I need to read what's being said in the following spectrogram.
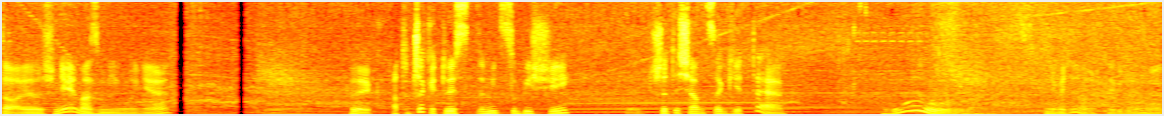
to już nie ma zmiły, nie? Pyk. A tu czekaj, tu jest Mitsubishi 3000 GT. Uuu. Nie wiedziałem, że w tej grze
